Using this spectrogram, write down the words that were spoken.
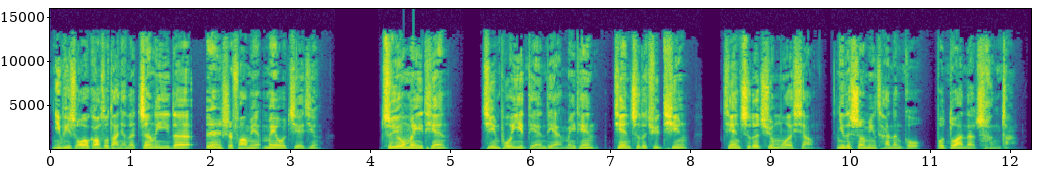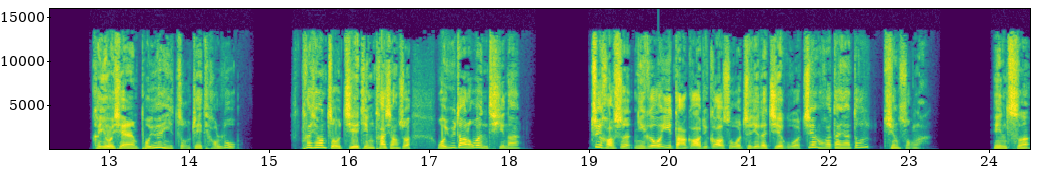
你比如说，我告诉大家的真理的认识方面没有捷径，只有每天进步一点点，每天坚持的去听，坚持的去默想，你的生命才能够。不断的成长，可有些人不愿意走这条路，他想走捷径，他想说：“我遇到了问题呢，最好是你给我一祷告就告诉我直接的结果，这样的话大家都轻松了。”因此，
